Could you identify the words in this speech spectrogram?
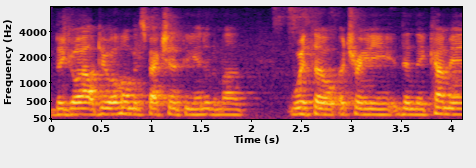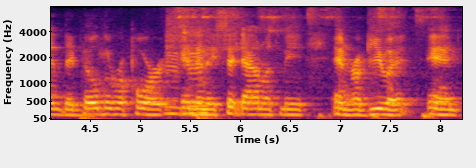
they go out do a home inspection at the end of the month with a, a trainee then they come in they build the report and then mm-hmm. they sit down with me and review it and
